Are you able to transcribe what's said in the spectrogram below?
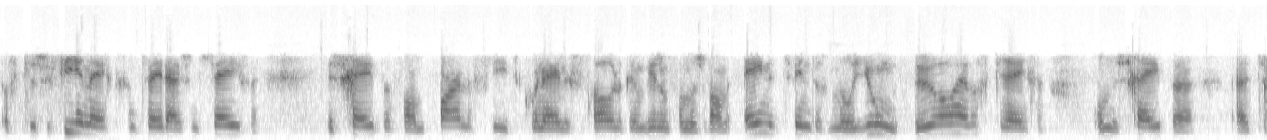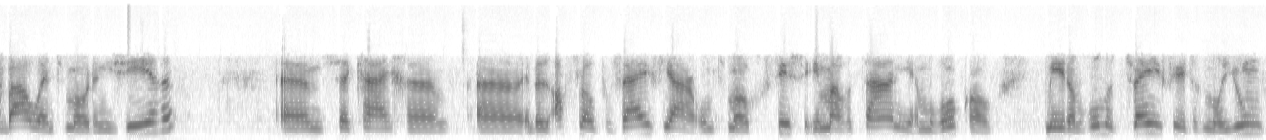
of tussen 94 en 2007 de schepen van Parlefleet, Cornelis Vrolijk en Willem van der Zwan 21 miljoen euro hebben gekregen om de schepen uh, te bouwen en te moderniseren. Um, ze krijgen de afgelopen vijf jaar om te mogen vissen in Mauritanië en Marokko meer dan 142 miljoen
